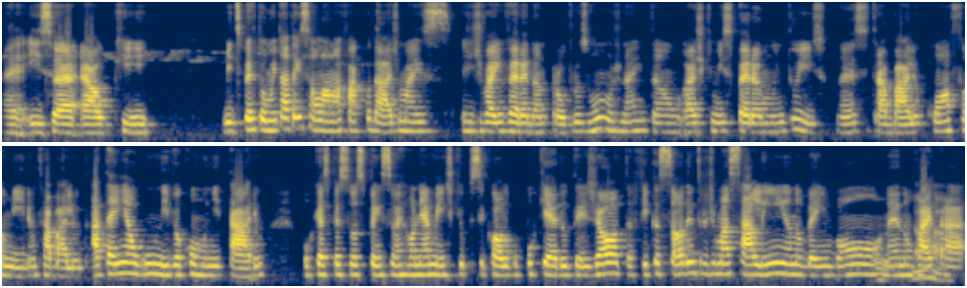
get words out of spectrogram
É, isso é, é, algo que me despertou muita atenção lá na faculdade, mas a gente vai enveredando para outros rumos, né? Então, acho que me espera muito isso, né? Esse trabalho com a família, um trabalho até em algum nível comunitário, porque as pessoas pensam erroneamente que o psicólogo, porque é do TJ, fica só dentro de uma salinha no bem bom, né? Não vai para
